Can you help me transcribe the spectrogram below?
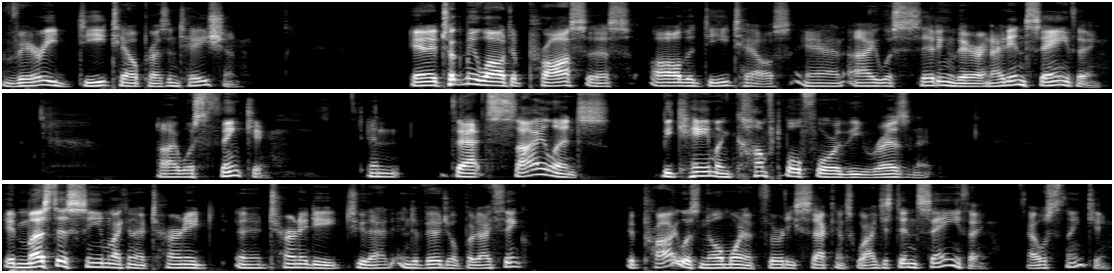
very detailed presentation and it took me a while to process all the details. And I was sitting there and I didn't say anything. I was thinking. And that silence became uncomfortable for the resident. It must have seemed like an eternity, an eternity to that individual, but I think it probably was no more than 30 seconds where I just didn't say anything. I was thinking.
